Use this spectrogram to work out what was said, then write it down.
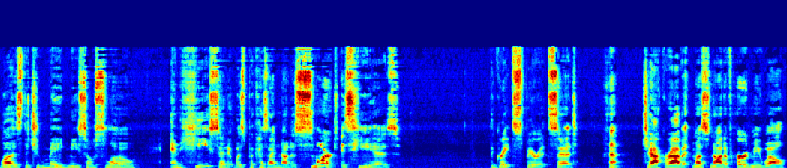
was that you made me so slow, and he said it was because I'm not as smart as he is. The Great Spirit said, Jack Rabbit must not have heard me well,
